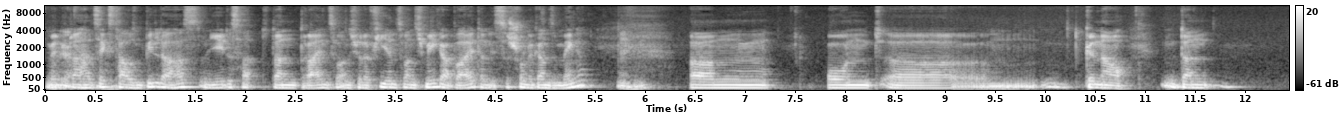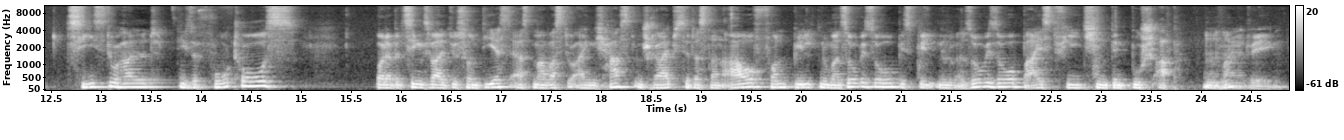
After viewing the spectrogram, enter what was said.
Und wenn ja. du dann halt 6000 Bilder hast und jedes hat dann 23 oder 24 Megabyte, dann ist das schon eine ganze Menge. Mhm. Ähm, Und ähm, genau, dann ziehst du halt diese Fotos oder beziehungsweise du sondierst erstmal, was du eigentlich hast und schreibst dir das dann auf von Bildnummer sowieso bis Bildnummer sowieso, beißt Fietchen den Busch ab, meinetwegen.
